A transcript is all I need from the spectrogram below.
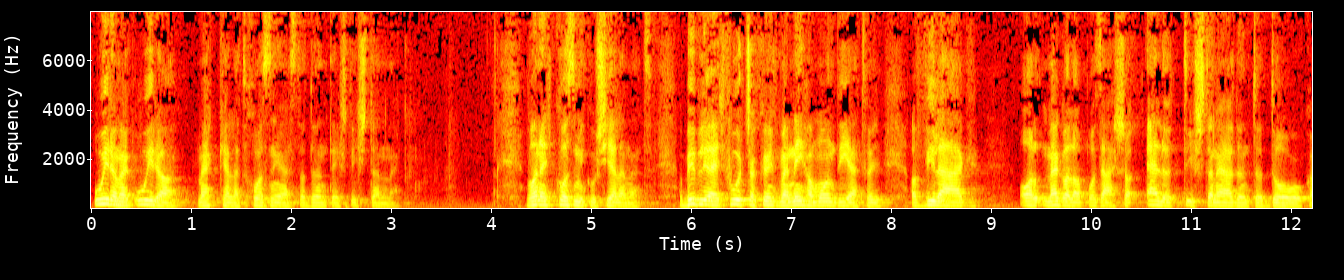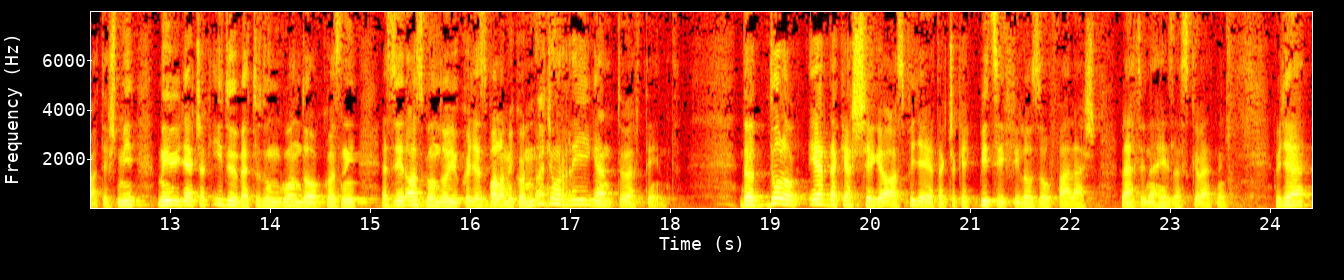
Újra meg újra meg kellett hozni ezt a döntést Istennek. Van egy kozmikus jelenet. A Biblia egy furcsa könyv, mert néha mond ilyet, hogy a világ megalapozása előtt Isten eldöntött dolgokat. És mi, mi ugye csak időbe tudunk gondolkozni, ezért azt gondoljuk, hogy ez valamikor nagyon régen történt. De a dolog érdekessége az, figyeljetek, csak egy pici filozófálás, lehet, hogy nehéz lesz követni. Ugye,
